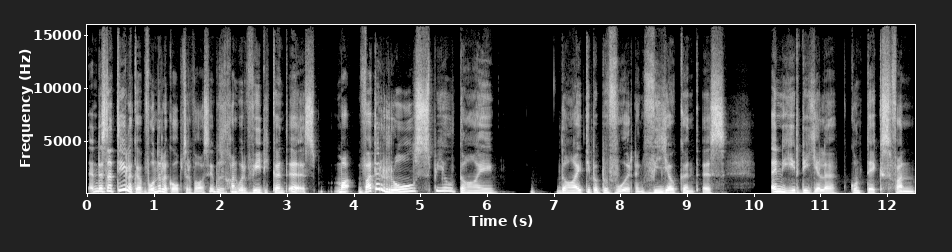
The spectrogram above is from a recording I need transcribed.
en dis natuurlik 'n wonderlike observasie, want dit gaan oor wie die kind is. Maar watter rol speel daai daai tipe bewoording wie jou kind is in hierdie hele konteks van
